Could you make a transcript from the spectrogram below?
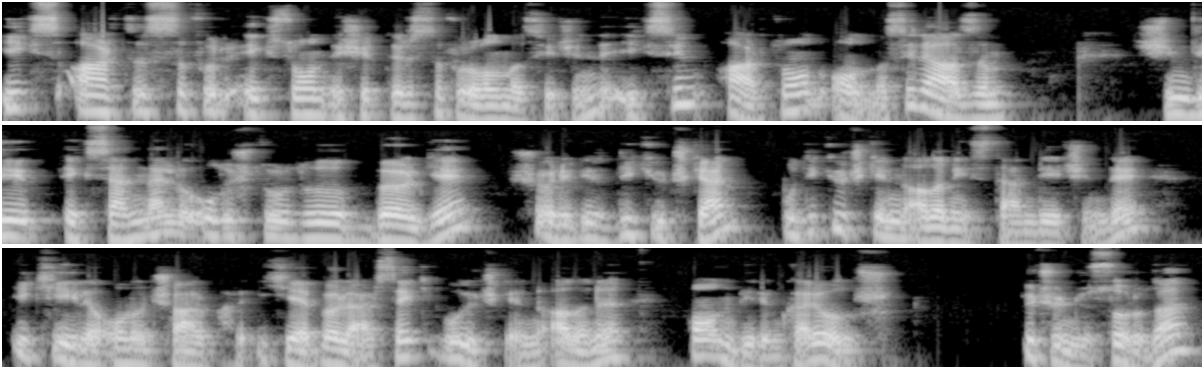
x artı 0 eksi 10 eşittir 0 olması için de x'in artı 10 olması lazım. Şimdi eksenlerle oluşturduğu bölge şöyle bir dik üçgen. Bu dik üçgenin alanı istendiği için de 2 ile 10'u çarpar 2'ye bölersek bu üçgenin alanı 10 birim kare olur. Üçüncü soruda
